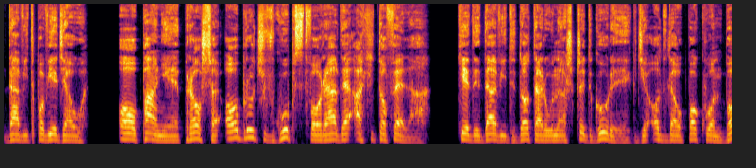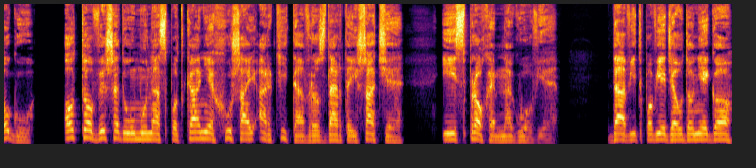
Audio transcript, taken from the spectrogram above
Dawid powiedział, o panie, proszę, obróć w głupstwo radę Achitofela. Kiedy Dawid dotarł na szczyt góry, gdzie oddał pokłon Bogu, oto wyszedł mu na spotkanie Huszaj Arkita w rozdartej szacie i z prochem na głowie. Dawid powiedział do niego,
